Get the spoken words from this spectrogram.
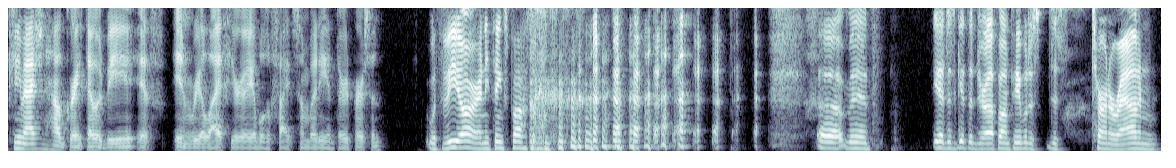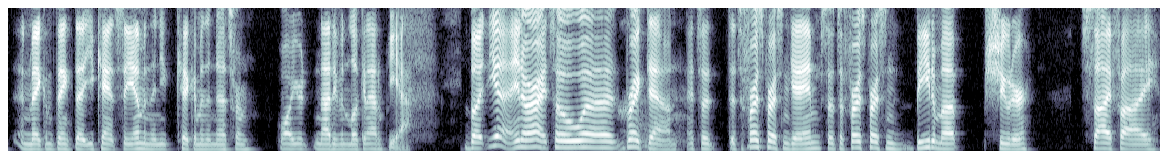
Can you imagine how great that would be if in real life you're able to fight somebody in third person? With VR, anything's possible. Oh man, yeah. Just get the drop on people. Just just turn around and, and make them think that you can't see them, and then you kick them in the nuts from while you're not even looking at them. yeah. But yeah, you know, all right. So uh, breakdown. It's a it's a first person game. So it's a first person beat 'em up shooter, sci-fi,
